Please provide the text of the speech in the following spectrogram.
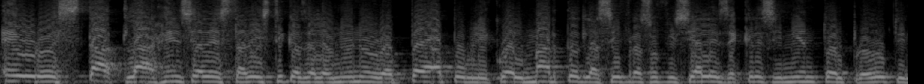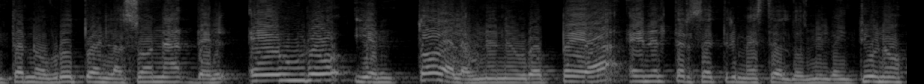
Eurostat, la agencia de estadísticas de la Unión Europea, publicó el martes las cifras oficiales de crecimiento del Producto Interno Bruto en la zona del euro y en toda la Unión Europea en el tercer trimestre del 2021,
